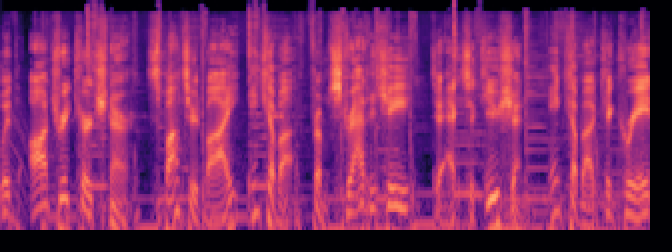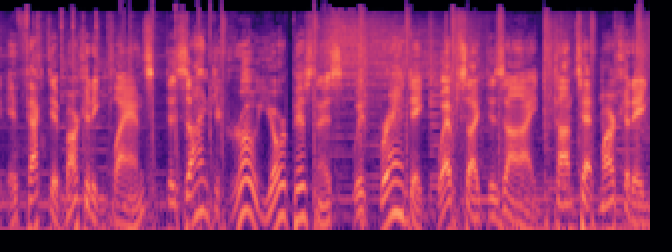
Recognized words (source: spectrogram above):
with Audrey Kerchner, sponsored by Inkyma. From strategy to execution, Inkyma can create effective marketing plans designed to grow your business with branding, website design, content marketing,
